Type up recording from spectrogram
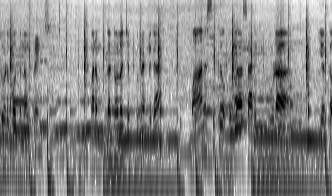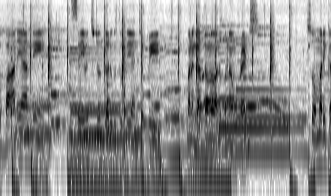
చూడబోతున్నాం ఫ్రెండ్స్. మనం గతంలో చెప్పుకున్నట్లుగా మానసిక ఉల్లాసానికి కూడా ఈ యొక్క పానీయాన్ని సేవించడం జరుగుతుంది అని చెప్పి మనం గతంలో అనుకున్నాం ఫ్రెండ్స్ సో మరిక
